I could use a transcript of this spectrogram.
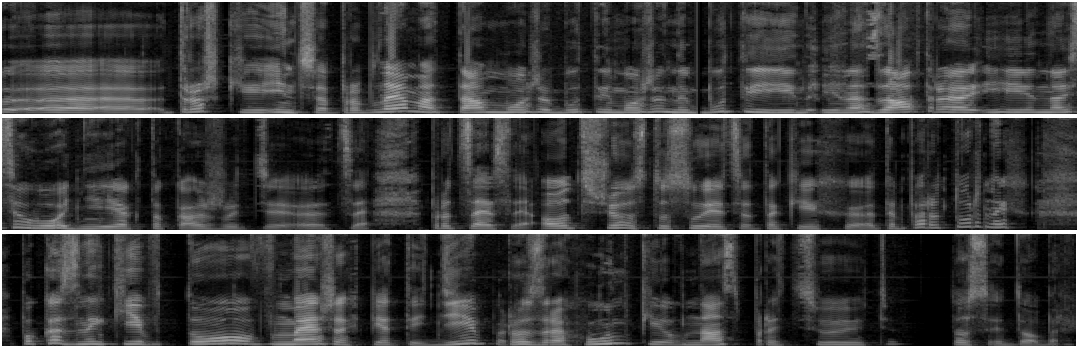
е, трошки інша проблема. Там може бути, може не бути і, і на завтра, і на сьогодні, як то кажуть, е, це процеси. А от що стосується таких е, температурних показників, то в межах п'яти діб розрахунки у нас працюють досить добре.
